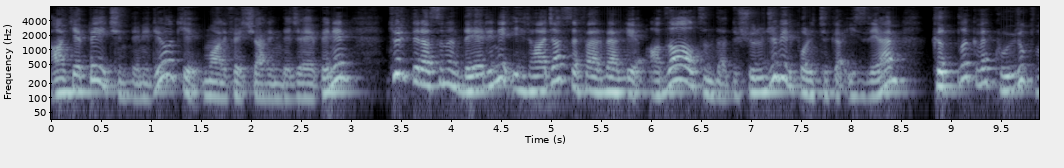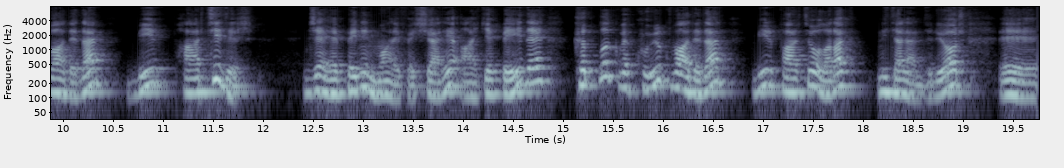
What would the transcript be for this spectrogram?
AKP için deniliyor ki muhalefet şerhinde CHP'nin Türk lirasının değerini ihracat seferberliği adı altında düşürücü bir politika izleyen, kıtlık ve kuyruk vadeden bir partidir. CHP'nin muhalefet şerhi AKP'yi de kıtlık ve kuyruk vadeden bir parti olarak nitelendiriyor. E,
